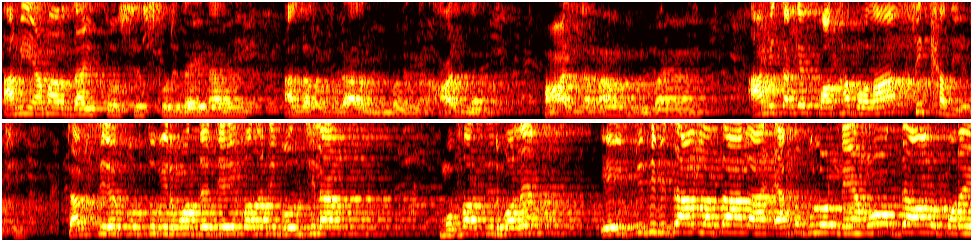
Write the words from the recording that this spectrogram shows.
আমি আমার দায়িত্ব শেষ করে দেয় নাই। আল্লাহ রবুল আলমিন বলেন আল্লাহ আল্লামাহুল বায়ান। আমি তাকে কথা বলা শিক্ষা দিয়েছি। তাফসিরে কুর্তুবির মধ্যে যেই কথাটি বলছিলাম মুফাসির বলেন, এই পৃথিবীতে আল্লাহ তালা এতগুলো নিয়ামত দেওয়ার পরে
